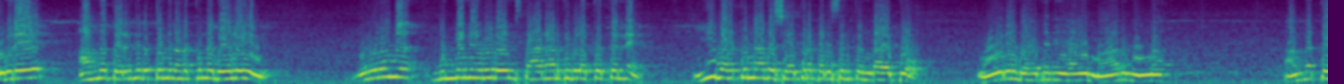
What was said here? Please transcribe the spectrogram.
ഇവിടെ അന്ന് തെരഞ്ഞെടുപ്പിന് നടക്കുന്ന വേളയിൽ മൂന്ന് മുന്നണികളുടെയും സ്ഥാനാർത്ഥികളൊക്കെ തന്നെ ഈ വടക്കുന്നാഥ ക്ഷേത്ര പരിസരത്ത് ഉണ്ടായപ്പോ ഊരവേദനയായി മാറി നിന്ന അന്നത്തെ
